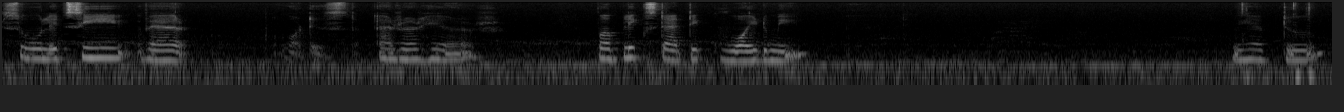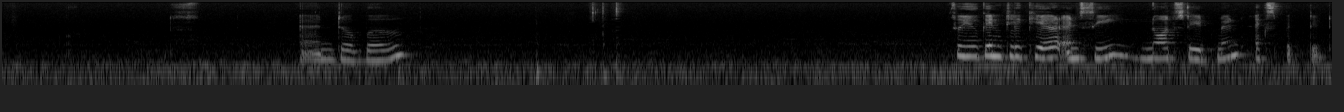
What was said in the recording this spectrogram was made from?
so let's see where what is the error here? Public static void main we have to and double so you can click here and see not statement expected.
